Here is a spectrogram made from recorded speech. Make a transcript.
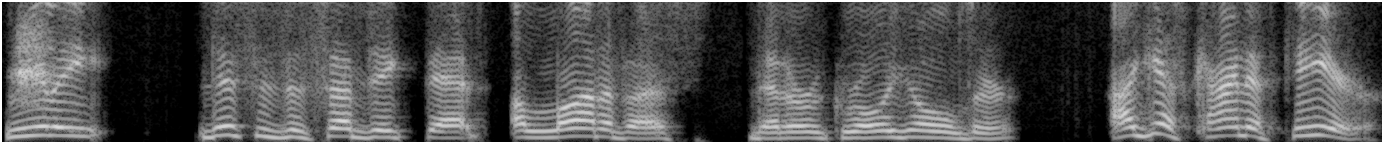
Really, this is a subject that a lot of us that are growing older, I guess, kind of fear,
